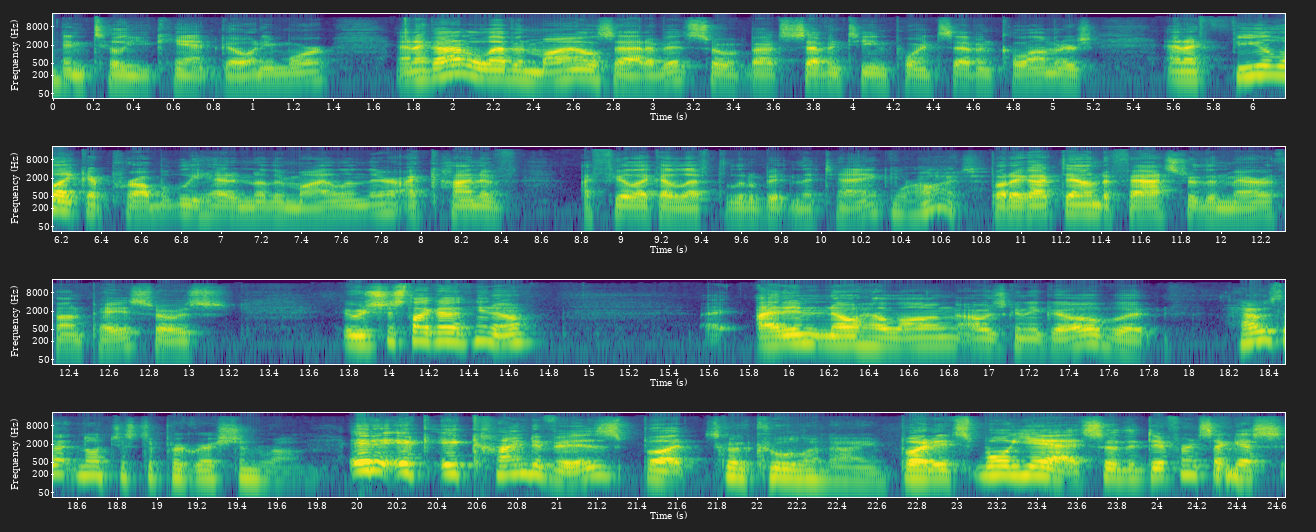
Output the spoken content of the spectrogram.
hmm. until you can't go anymore. And I got eleven miles out of it, so about seventeen point seven kilometers. And I feel like I probably had another mile in there. I kind of I feel like I left a little bit in the tank Right. but I got down to faster than marathon pace, so I was, it was just like a, you know, I, I didn't know how long I was going to go, but How is that not just a progression run? It, it it kind of is, but It's got a cooler name. but it's well, yeah. So the difference, I guess,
